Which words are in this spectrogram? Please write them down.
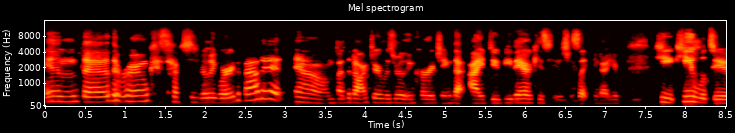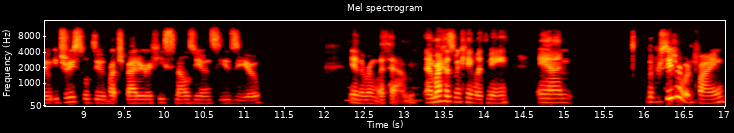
in the the room because I was just really worried about it. Um, but the doctor was really encouraging that I do be there because he was just like, you know, you he he will do Idris will do much better if he smells you and sees you in the room with him. And my husband came with me, and the procedure went fine.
